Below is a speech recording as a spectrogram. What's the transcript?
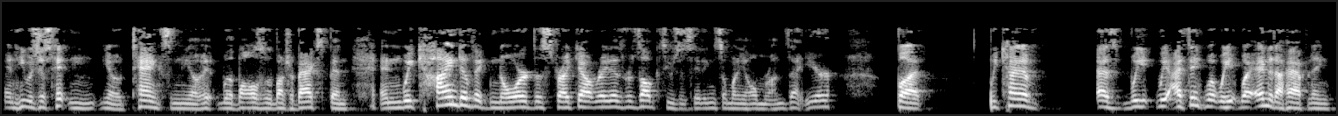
and he was just hitting you know tanks and you know hit with balls with a bunch of backspin. And we kind of ignored the strikeout rate as a result because he was just hitting so many home runs that year. But we kind of as we, we I think what we what ended up happening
